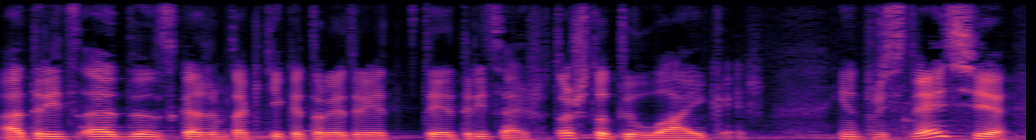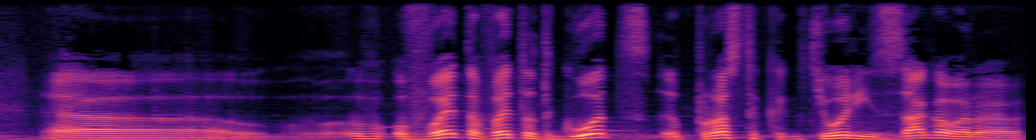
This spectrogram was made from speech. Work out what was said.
э, скажем так, те, которые ты, отрицаешь, а то, что ты лайкаешь. И вот представляете э, в, это, в этот год просто как теории заговора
